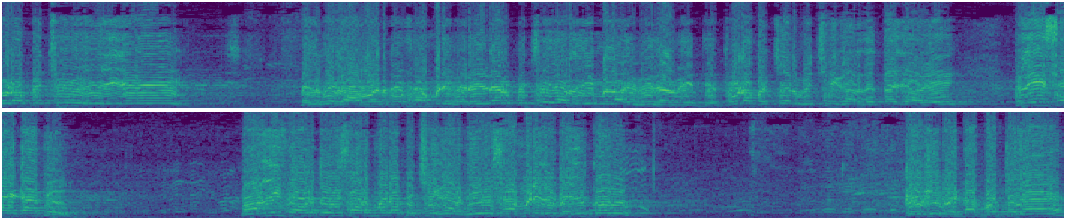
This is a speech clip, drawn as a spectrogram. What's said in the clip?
ਥੋੜਾ ਪਿੱਛੇ ਜਿਹੜੇ ਬਿਲਕੁਲ ਰਾਵਣ ਦੇ ਸਾਹਮਣੇ ਖੜੇ ਇਹਨਾਂ ਨੂੰ ਪਿੱਛੇ ਕਰ ਲਈ ਮਲਾਈ ਵੀਰਾਂ ਵੀ ਤੇ ਥੋੜਾ ਬੱਚਿਆਂ ਨੂੰ ਪਿੱਛੇ ਕਰ ਦਿੱਤਾ ਜਾਵੇ। ਪਲੀਜ਼ ਸਾਈਡਾਂ ਤੇ। ਪਰਲੀ ਸਾਈਡ ਤੋਂ ਵੀ ਸਰ ਮਾੜਾ ਪਿੱਛੇ ਕਰ ਦਿਓ ਸਾਹਮਣੇ ਤੋਂ ਬਿਲਕੁਲ। ਕਿਉਂਕਿ ਵੱਡਾ ਪੁਤਲਾ ਹੈ।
